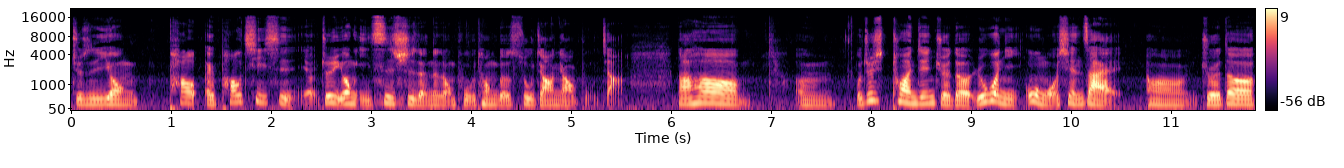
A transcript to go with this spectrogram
就是用抛诶抛弃式，就是用一次式的那种普通的塑胶尿布这样。然后。嗯，我就突然间觉得，如果你问我现在，呃，觉得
